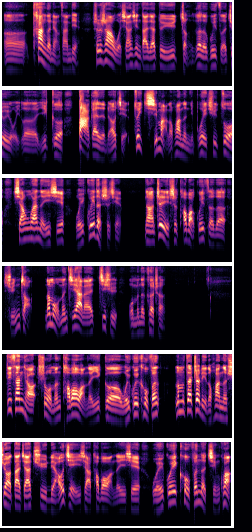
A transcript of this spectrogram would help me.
呃，看个两三遍。事实上，我相信大家对于整个的规则就有了一个大概的了解。最起码的话呢，你不会去做相关的一些违规的事情。那这里是淘宝规则的寻找。那么我们接下来继续我们的课程。第三条是我们淘宝网的一个违规扣分。那么在这里的话呢，需要大家去了解一下淘宝网的一些违规扣分的情况，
